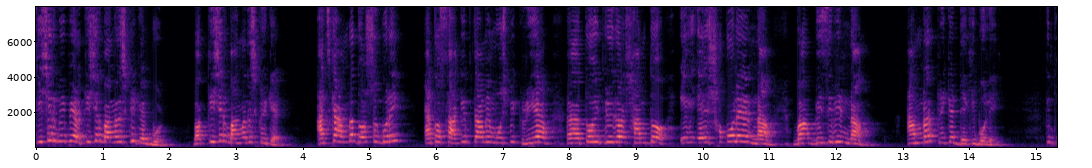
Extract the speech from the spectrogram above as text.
কিসের বিপিএল, কিসের বাংলাদেশ ক্রিকেট বোর্ড বা কিসের বাংলাদেশ ক্রিকেট আজকে আমরা দর্শক বলি, এত সাকিব, তামিম, মুশফিক রিয়াব তহিদ, হৃদয়, শান্ত এই সকলের নাম বা বিসিবির নাম। আমরা ক্রিকেট দেখি বলেই। কিন্তু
